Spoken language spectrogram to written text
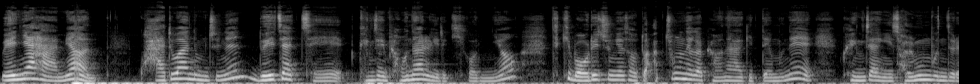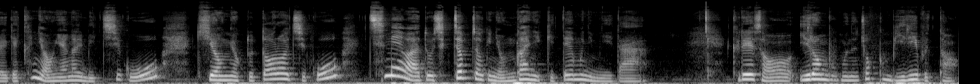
왜냐하면 과도한 음주는 뇌 자체에 굉장히 변화를 일으키거든요. 특히 머리 중에서도 앞쪽뇌가 변화하기 때문에 굉장히 젊은 분들에게 큰 영향을 미치고 기억력도 떨어지고 치매와도 직접적인 연관이 있기 때문입니다. 그래서 이런 부분은 조금 미리부터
